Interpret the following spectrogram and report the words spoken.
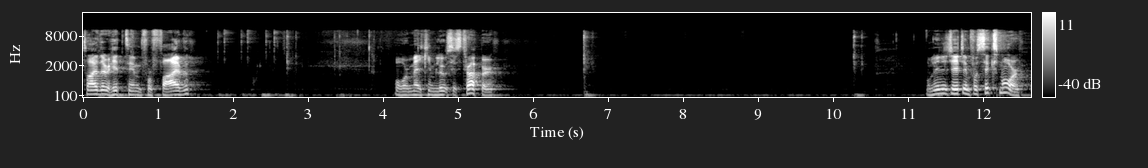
To either hit him for five or make him lose his trapper. Only need to hit him for six more.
